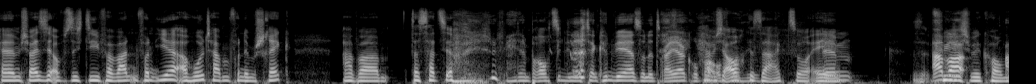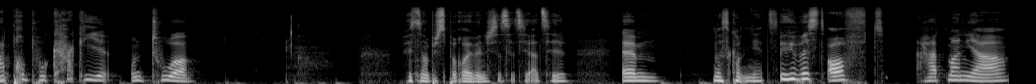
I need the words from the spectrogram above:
Ähm, ich weiß nicht, ob sich die Verwandten von ihr erholt haben von dem Schreck, aber das hat sie auch, Hey, dann braucht sie die nicht, dann können wir ja so eine Dreiergruppe habe ich auch gesagt, so ey, Ähm, aber dich willkommen. apropos Kaki und Tour. Wissen, ob ich es bereue, wenn ich das jetzt hier erzähle. Ähm, Was kommt denn jetzt? übelst oft hat man ja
